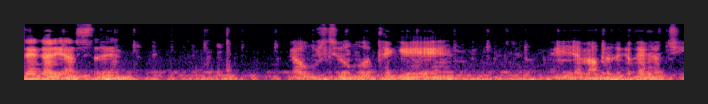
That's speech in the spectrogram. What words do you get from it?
থেকে গাড়ি আসছে। উঠছে উপর থেকে। এই যে আমি আপনাদেরকে দেখাচ্ছি।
